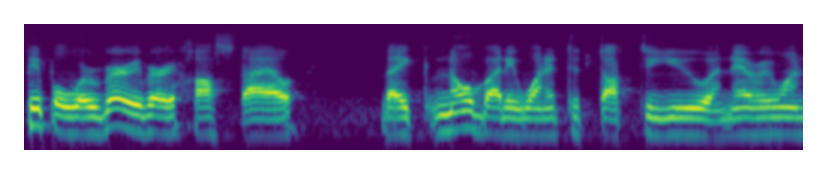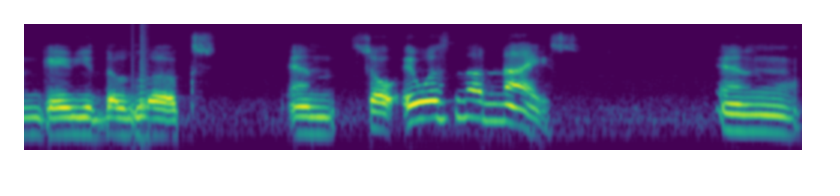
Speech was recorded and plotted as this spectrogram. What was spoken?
People were very very hostile. Like nobody wanted to talk to you, and everyone gave you the looks, and so it was not nice. And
